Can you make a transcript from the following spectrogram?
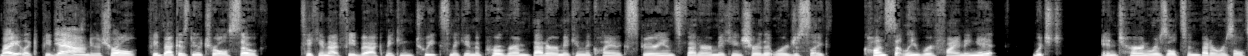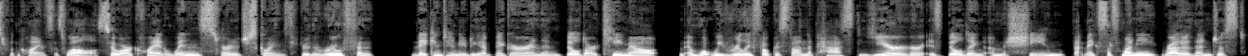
right? Like feedback yeah. is neutral. Feedback is neutral. So taking that feedback, making tweaks, making the program better, making the client experience better, making sure that we're just like constantly refining it, which in turn results in better results for the clients as well. So our client wins started just going through the roof and they continue to get bigger and then build our team out. And what we've really focused on the past year is building a machine that makes us money rather than just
